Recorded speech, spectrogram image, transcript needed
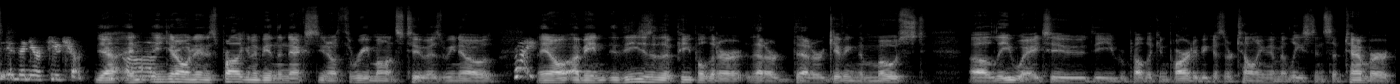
in the near future. Yeah, and, Uh, and, you know, and it's probably going to be in the next you know three months too, as we know. Right. You know, I mean, these are the people that are that are that are giving the most uh, leeway to the Republican Party because they're telling them at least in September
